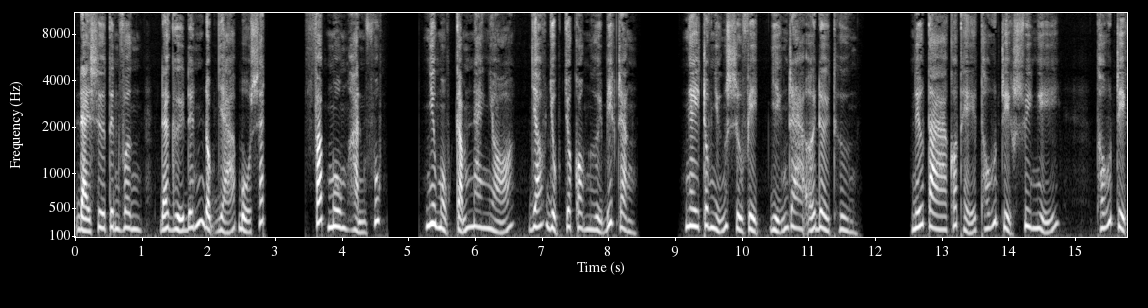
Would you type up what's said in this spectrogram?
đại sư tinh vân đã gửi đến độc giả bộ sách pháp môn hạnh phúc như một cẩm nang nhỏ giáo dục cho con người biết rằng, ngay trong những sự việc diễn ra ở đời thường nếu ta có thể thấu triệt suy nghĩ, thấu triệt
